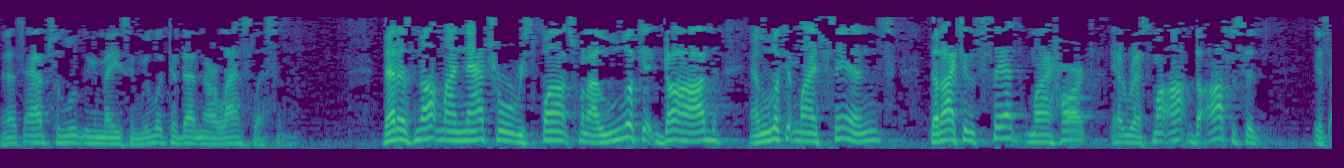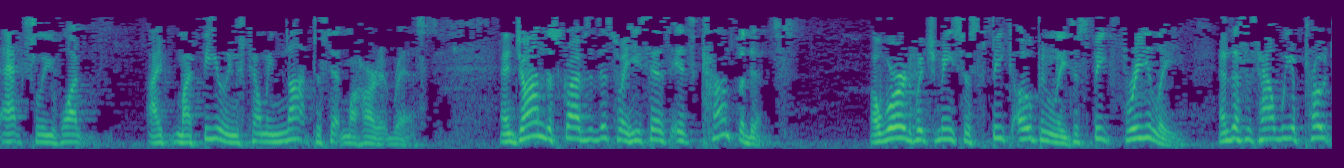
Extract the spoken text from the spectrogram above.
And that's absolutely amazing. We looked at that in our last lesson. That is not my natural response when I look at God and look at my sins, that I can set my heart at rest. My, the opposite is actually what I, my feelings tell me not to set my heart at rest. And John describes it this way he says it's confidence, a word which means to speak openly, to speak freely. And this is how we approach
